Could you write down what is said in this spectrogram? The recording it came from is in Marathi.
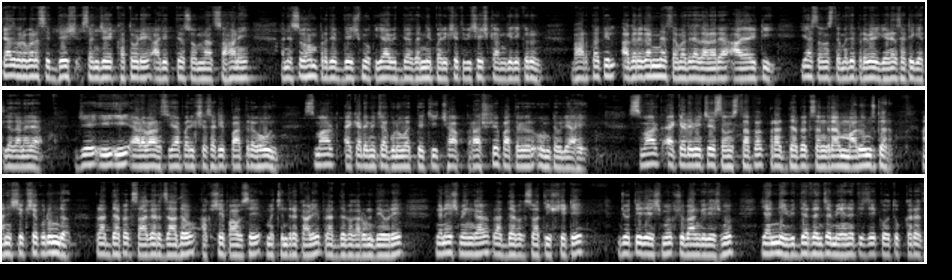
त्याचबरोबर सिद्धेश संजय खतोडे आदित्य सोमनाथ सहाणे आणि सोहम प्रदीप देशमुख या विद्यार्थ्यांनी परीक्षेत विशेष कामगिरी करून भारतातील अग्रगण्य समजल्या जाणाऱ्या आय आय टी या संस्थेमध्ये प्रवेश घेण्यासाठी घेतल्या जाणाऱ्या जे ई ई ॲडव्हान्स या परीक्षेसाठी पात्र होऊन स्मार्ट अकॅडमीच्या गुणवत्तेची छाप राष्ट्रीय पातळीवर उमटवली आहे. स्मार्ट अकॅडमीचे संस्थापक प्राध्यापक संग्राम मालुंजकर आणि शिक्षक वृंद प्राध्यापक सागर जाधव अक्षय पावसे मच्छिंद्र काळे प्राध्यापक अरुण देवरे गणेश मेंगाळ प्राध्यापक स्वाती शेटे ज्योती देशमुख शुभांगी देशमुख यांनी विद्यार्थ्यांच्या मेहनतीचे कौतुक करत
